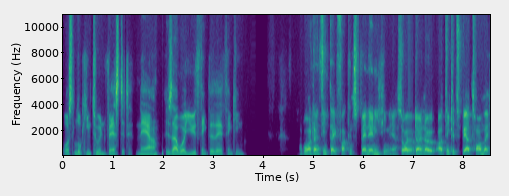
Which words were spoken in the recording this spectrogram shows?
or looking to invest it now? Is that what you think that they're thinking? Well, I don't think they fucking spend anything now, so I don't know. I think it's about time they.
